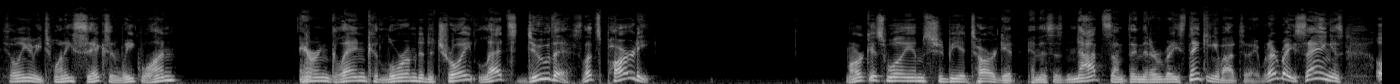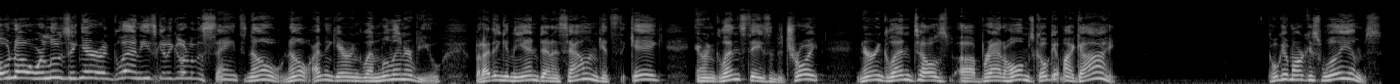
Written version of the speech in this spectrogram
He's only going to be 26 in week one. Aaron Glenn could lure him to Detroit. Let's do this. Let's party. Marcus Williams should be a target, and this is not something that everybody's thinking about today. What everybody's saying is, oh no, we're losing Aaron Glenn. He's going to go to the Saints. No, no. I think Aaron Glenn will interview, but I think in the end, Dennis Allen gets the gig. Aaron Glenn stays in Detroit, and Aaron Glenn tells uh, Brad Holmes, go get my guy. Go get Marcus Williams.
